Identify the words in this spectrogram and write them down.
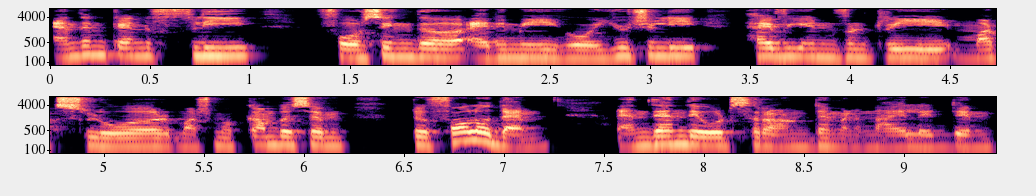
and then kind of flee forcing the enemy, who are usually heavy infantry, much slower, much more cumbersome, to follow them. And then they would surround them and annihilate them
